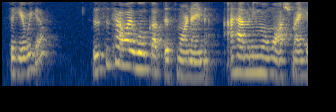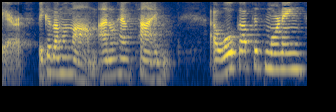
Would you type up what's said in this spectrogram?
So here we go. So this is how I woke up this morning. I haven't even washed my hair because I'm a mom. I don't have time. I woke up this morning,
